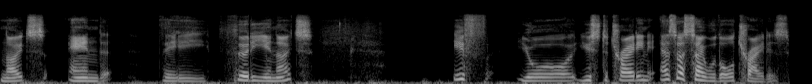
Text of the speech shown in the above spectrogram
notes and the 30-year notes. If you're used to trading as I say with all traders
